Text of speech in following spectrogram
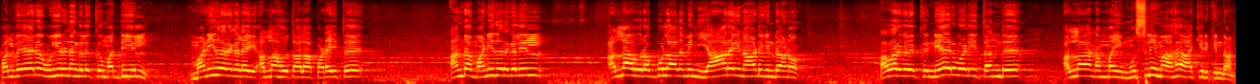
பல்வேறு உயிரினங்களுக்கு மத்தியில் மனிதர்களை அல்லாஹு தாலா படைத்து அந்த மனிதர்களில் அல்லாஹு ரப்புல் ஆலமின் யாரை நாடுகின்றானோ அவர்களுக்கு நேர்வழி தந்து அல்லாஹ் நம்மை முஸ்லீமாக ஆக்கியிருக்கின்றான்.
